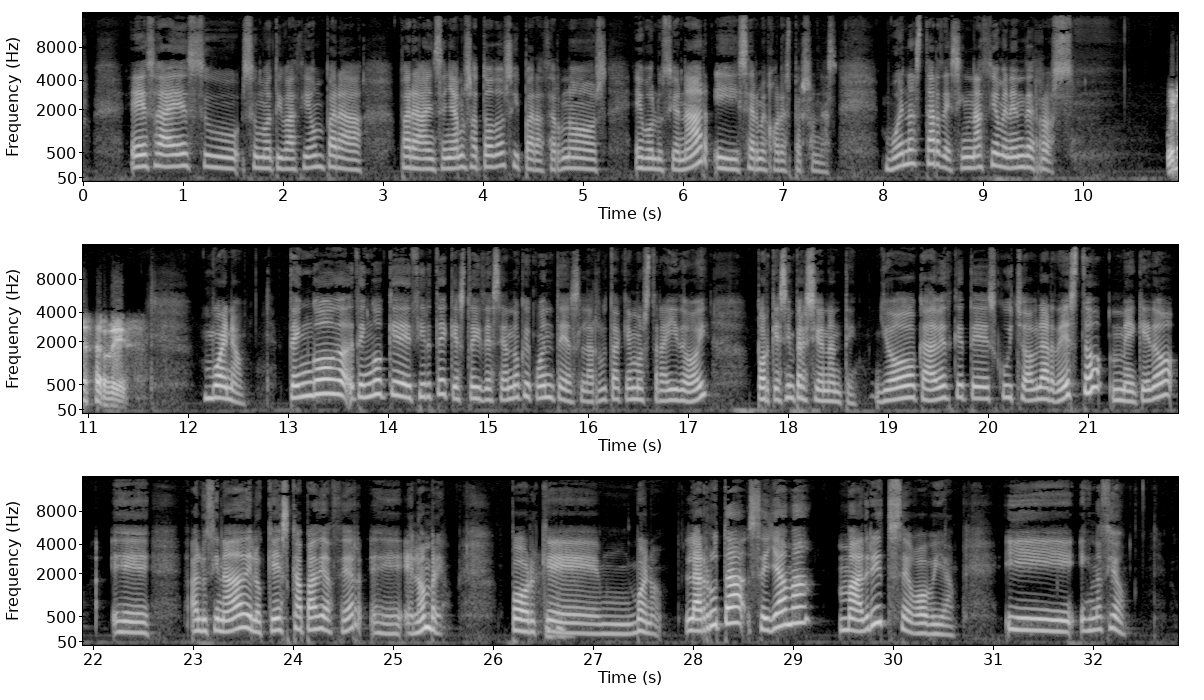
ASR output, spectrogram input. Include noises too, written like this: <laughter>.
Esa es su, su motivación para, para, enseñarnos a todos y para hacernos evolucionar y ser mejores personas. Buenas tardes, Ignacio Menéndez Ross. Buenas tardes. Bueno, tengo, tengo que decirte que estoy deseando que cuentes la ruta que hemos traído hoy, porque es impresionante. Yo cada vez que te escucho hablar de esto, me quedo eh, alucinada de lo que es capaz de hacer eh, el hombre. Porque, bueno, la ruta se llama Madrid-Segovia. Y, Ignacio,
